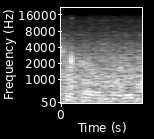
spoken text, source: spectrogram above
Portugal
